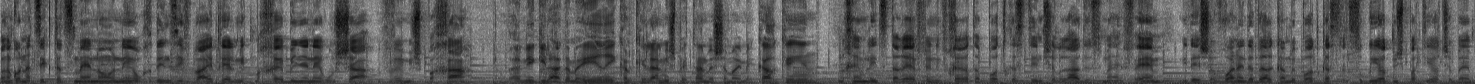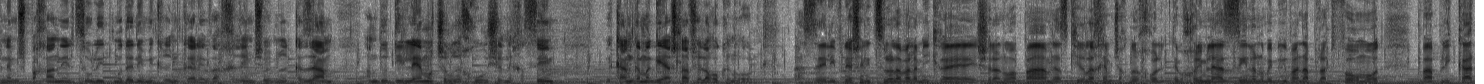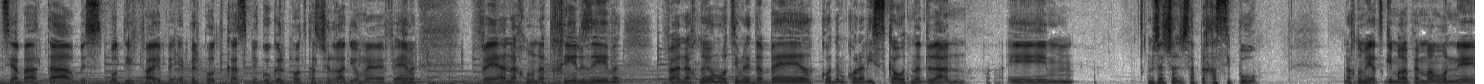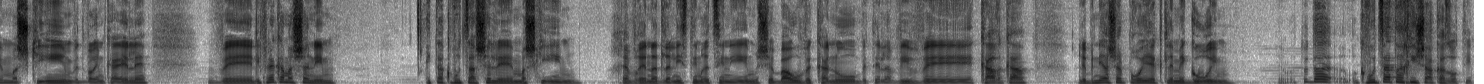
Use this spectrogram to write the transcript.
קודם כל נציג את עצמנו, אני עורך דין זיו בייטל, מתמחה בענייני ירושה ומשפחה. ואני גלעד המאירי, כלכלן, משפטן ושמאי מקרקעין. שמחים להצטרף לנבחרת הפודקאסטים של רדיוס מה-FM. מדי שבוע נדבר כאן בפודקאסט על סוגיות משפטיות שבהם בני משפחה נאלצו להתמודד עם מקרים כאלה ואחרים שבמרכזם עמדו דילמות של רכוש, של נכסים, וכאן גם מגיע השלב של הרוקנרול. אז אה, לפני שנצלול אבל למקרה שלנו הפעם, נזכיר לכם שאתם יכול, יכולים להאזין לנו במגוון הפלטפורמות, באפליקציה, באתר, בספוטיפיי, באפל פודקאסט, בגוגל פודקאסט של רדיו 100 FM. ואנחנו נתחיל, זיו, ואנחנו היום רוצים לדבר קודם כל על עסקאות נדל"ן. אמ, אני רוצה לספר לך סיפור. אנחנו מייצגים הרבה פעמים המון אה, משקיעים ודברים כאלה, ולפני כמה שנים הייתה קבוצה של אה, משקיעים, חבר'ה נדל"ניסטים רציניים, שבאו וקנו בתל אביב אה, קרקע לבנייה של פרויקט למגורים. אתה יודע, קבוצת רכישה כזאתי.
